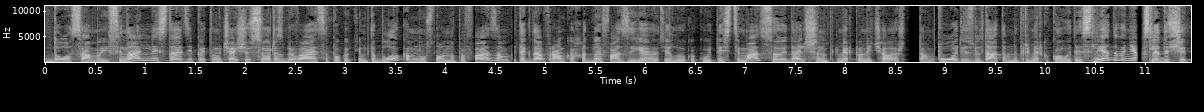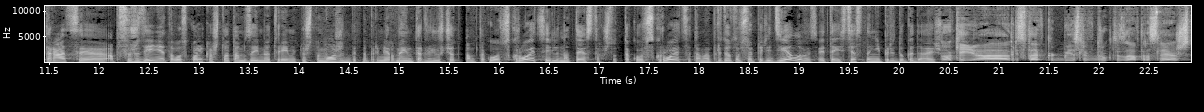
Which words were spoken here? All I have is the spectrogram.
до самой финальной стадии, поэтому чаще всего разбивается по каким-то блокам, ну, условно, по фазам, и тогда в рамках одной фазы я делаю какую-то эстимацию, и дальше, например, помечаю, что там по результатам, например, какого-то исследования, следующая итерация обсуждения того, сколько что там займет времени, потому что, может быть, например, на интервью что-то там такое вскроется или на тестах что-то такое вскроется, там, и придется все переделывать. Это, естественно, не предугадаешь. Окей, а представь, как бы, если вдруг ты завтра сляжешь,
